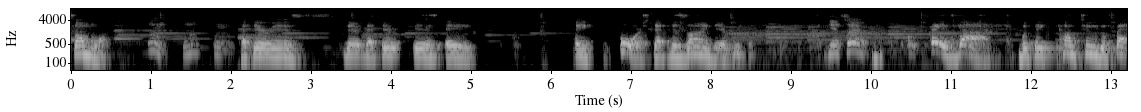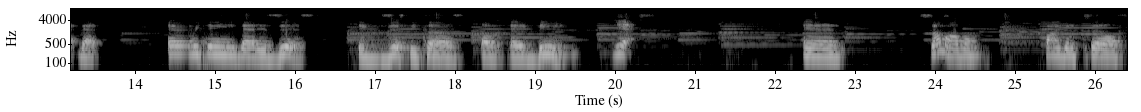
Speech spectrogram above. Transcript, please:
someone Mm, mm, mm. that there is there that there is a a force that designed everything. Yes, sir. Say it's God, but they come to the fact that everything that exists exists because of a being. Yes. And some of them find themselves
